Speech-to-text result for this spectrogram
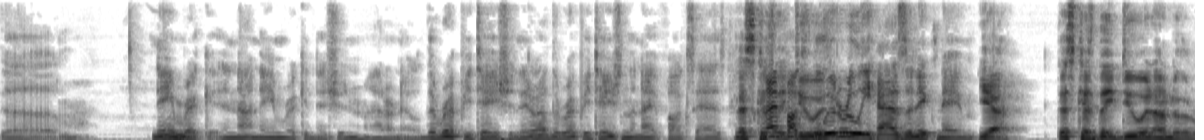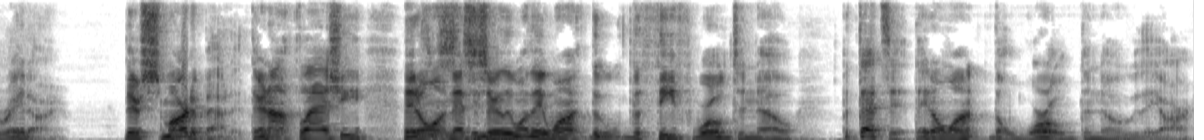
the name rec not name recognition. I don't know the reputation. They don't have the reputation the Night Fox has. That's 'cause Night they Fox do it- literally has a nickname. Yeah. That's because they do it under the radar. They're smart about it. They're not flashy. They don't want necessarily want. They want the the thief world to know, but that's it. They don't want the world to know who they are.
